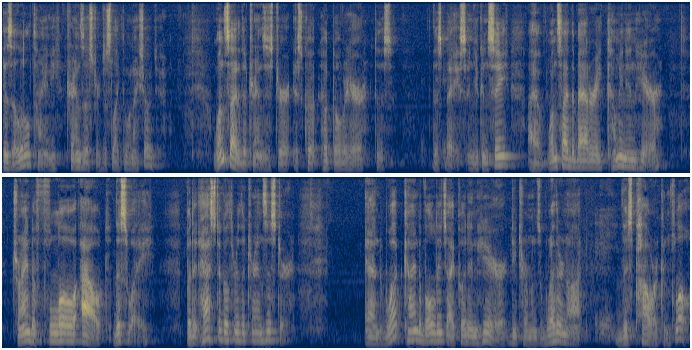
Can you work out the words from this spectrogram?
is a little tiny transistor, just like the one I showed you. One side of the transistor is hooked over here to this, this base. And you can see I have one side of the battery coming in here, trying to flow out this way, but it has to go through the transistor. And what kind of voltage I put in here determines whether or not this power can flow.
